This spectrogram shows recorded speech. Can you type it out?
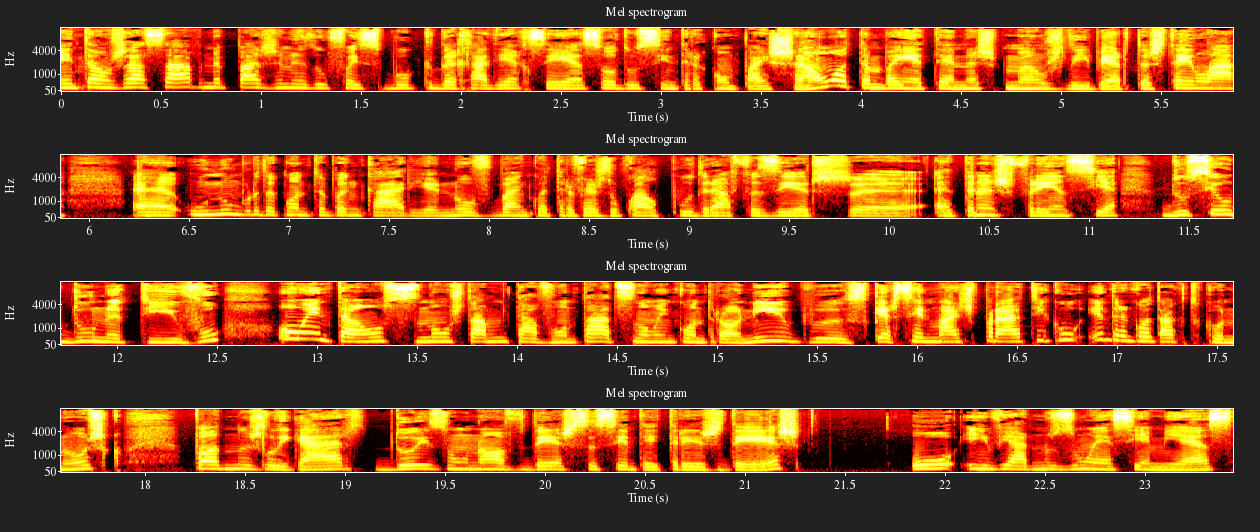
Então já sabe, na página do Facebook da Rádio RCS ou do Sintra Compaixão, ou também até nas Mãos Libertas, tem lá ah, o número da conta bancária Novo Banco, através do qual poderá fazer ah, a transferência do seu donativo, ou então, se não está muito à vontade, se não encontra o NIB, se quer ser mais prático, entre em contato connosco, pode nos ligar 219 10 63 10 ou enviar-nos um SMS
